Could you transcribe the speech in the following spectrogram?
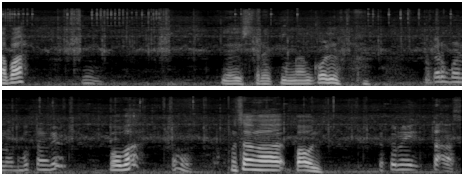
Apa? Hmm. Yeah, strike mga angkol. Karong pa nagbutang sir. O ba? Oh. Masa nga paon? Kato na taas.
